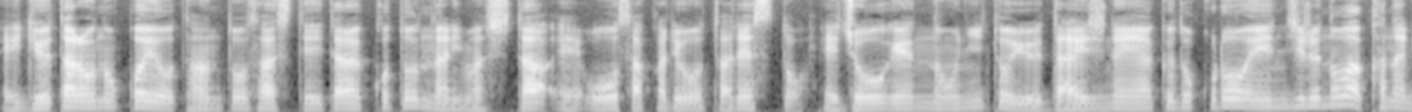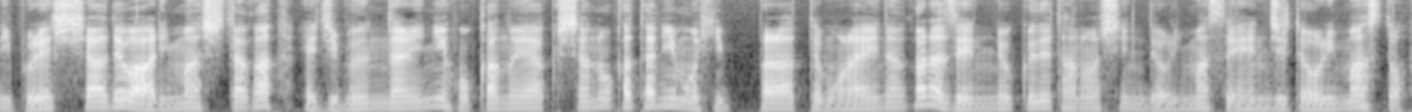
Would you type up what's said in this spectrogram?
ー。え、牛太郎の声を担当させていただくことになりました。え、大阪良太ですと、え、上限の鬼という大事な役どころを演じるのはかなりプレッシャーではありましたが、え、自分なりに他の役者の方にも引っ張らってもらいながら全力で楽しんでおります。演じておりますと、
